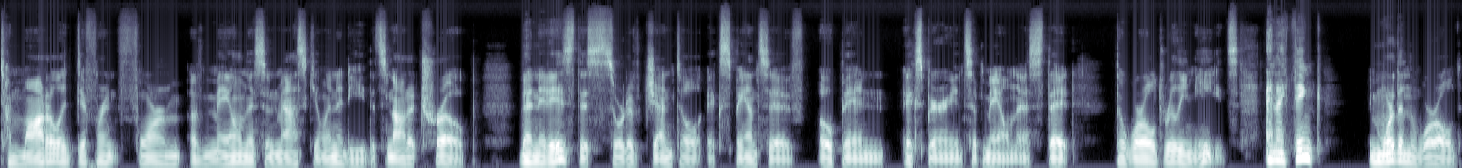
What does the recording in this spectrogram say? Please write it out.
to model a different form of maleness and masculinity that's not a trope, then it is this sort of gentle, expansive, open experience of maleness that the world really needs. And I think more than the world,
